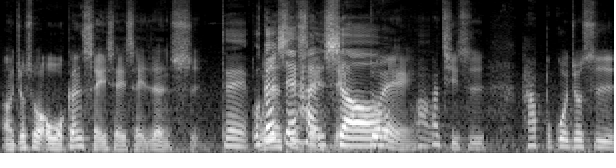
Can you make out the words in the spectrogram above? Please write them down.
呃，就说、哦、我跟谁谁谁认识，对，我跟谁很谁熟，对，嗯。那其实他不过就是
